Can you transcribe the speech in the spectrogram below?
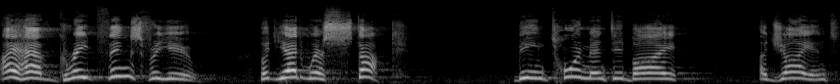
I have great things for you. But yet we're stuck being tormented by a giant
